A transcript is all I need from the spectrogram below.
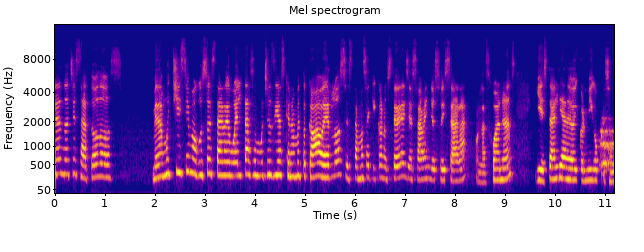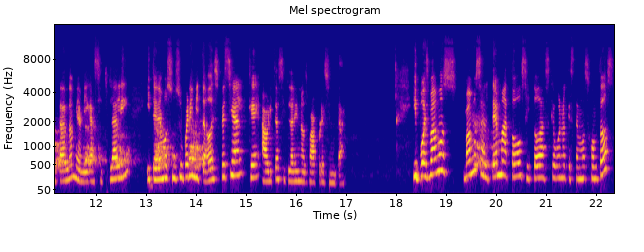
Buenas noches a todos. Me da muchísimo gusto estar de vuelta. Hace muchos días que no me tocaba verlos. Estamos aquí con ustedes. Ya saben, yo soy Sara con las Juanas y está el día de hoy conmigo presentando mi amiga Citlali y tenemos un súper invitado especial que ahorita Citlali nos va a presentar. Y pues vamos, vamos al tema todos y todas. Qué bueno que estemos juntos.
